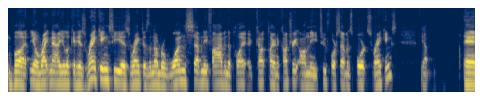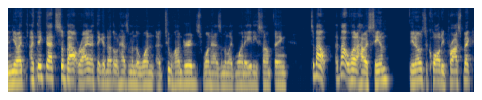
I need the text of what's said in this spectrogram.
but you know, right now you look at his rankings; he is ranked as the number 175 in the play, uh, player in the country on the 247 Sports rankings. Yep. And you know, I, I think that's about right. I think another one has him in the one uh, 200s. One has him in like 180 something. It's about about what how I see him. You know, it's a quality prospect,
